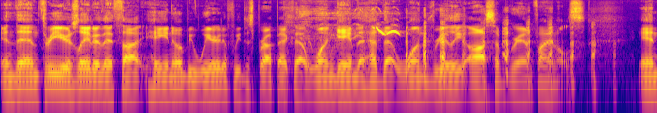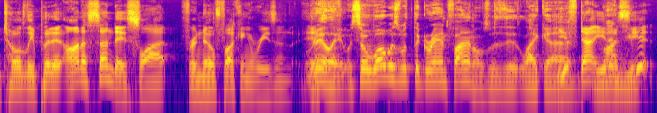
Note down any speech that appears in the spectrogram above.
And then three years later, they thought, hey, you know, it'd be weird if we just brought back that one game that had that one really awesome grand finals and totally put it on a Sunday slot for no fucking reason. If- Really? So what was with the grand finals? Was it like a You've not, you didn't monu- see it?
